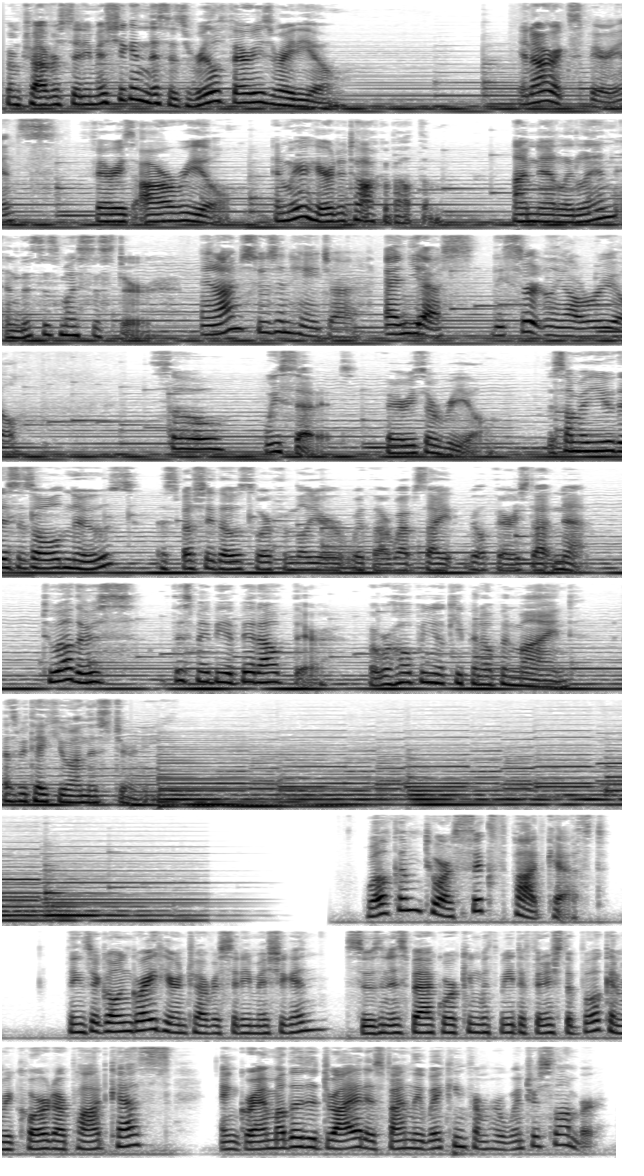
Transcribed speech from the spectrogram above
From Traverse City, Michigan, this is Real Fairies Radio. In our experience, fairies are real, and we're here to talk about them. I'm Natalie Lynn, and this is my sister. And I'm Susan Hajar. And yes, they certainly are real. So, we said it. Fairies are real. To some of you, this is old news, especially those who are familiar with our website, realfairies.net. To others, this may be a bit out there, but we're hoping you'll keep an open mind as we take you on this journey. Welcome to our sixth podcast. Things are going great here in Traverse City, Michigan. Susan is back working with me to finish the book and record our podcasts, and Grandmother the Dryad is finally waking from her winter slumber.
